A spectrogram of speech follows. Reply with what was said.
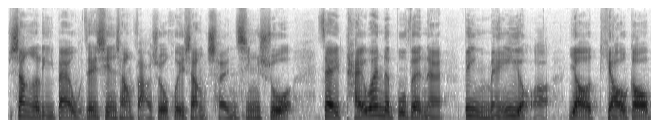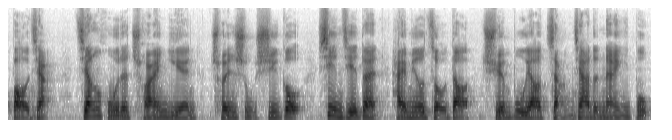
上个礼拜五在线上法说会上澄清说，在台湾的部分呢，并没有啊要调高报价，江湖的传言纯属虚构，现阶段还没有走到全部要涨价的那一步。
